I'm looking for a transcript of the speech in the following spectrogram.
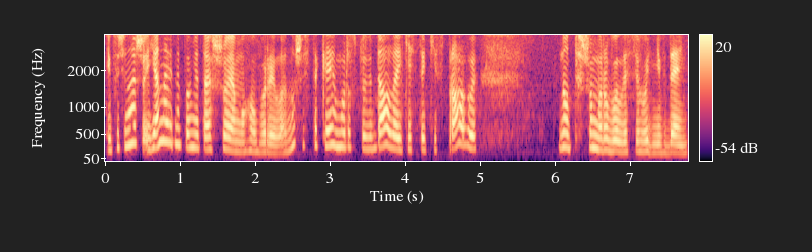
І починаєш, я навіть не пам'ятаю, що я йому говорила. Ну, щось таке йому розповідала, якісь такі справи. Ну, от що ми робили сьогодні в день.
